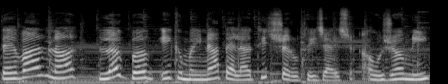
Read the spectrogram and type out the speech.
તહેવારના લગભગ એક મહિના પહેલાથી જ શરૂ થઈ જાય છે. આ ઉજવણી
